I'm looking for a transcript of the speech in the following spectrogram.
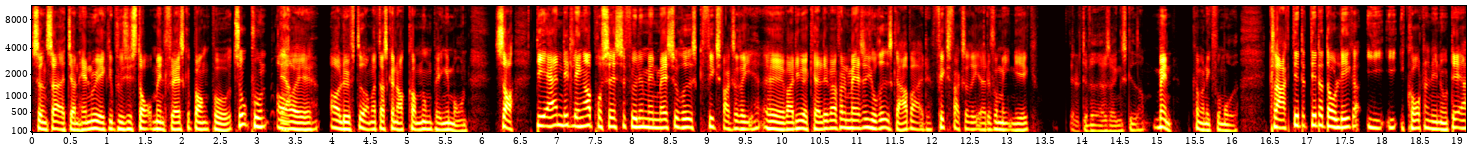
sådan så at John Henry ikke lige pludselig står med en flaskebong på to pund og, ja. øh, og løftet om, at der skal nok komme nogle penge i morgen. Så det er en lidt længere proces selvfølgelig med en masse juridisk fiksfakseri, øh, var lige ved at kalde det. I hvert fald en masse juridisk arbejde. Fiksfakseri er det formentlig ikke. Eller det ved jeg så ikke skid om. Men kan man ikke formode. Clark, det, det der dog ligger i, i, i kortene lige nu, det er,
